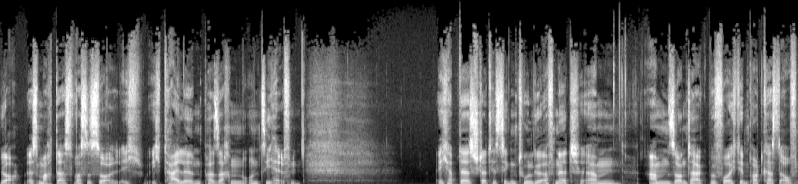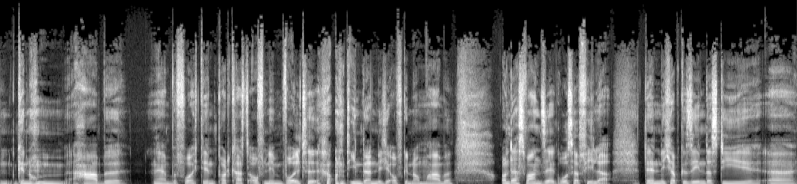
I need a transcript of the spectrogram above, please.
ja, es macht das, was es soll. Ich, ich teile ein paar Sachen und sie helfen. Ich habe das Statistiken-Tool geöffnet, ähm, am Sonntag, bevor ich den Podcast aufgenommen habe, ja, bevor ich den Podcast aufnehmen wollte und ihn dann nicht aufgenommen habe. Und das war ein sehr großer Fehler, denn ich habe gesehen, dass die äh,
